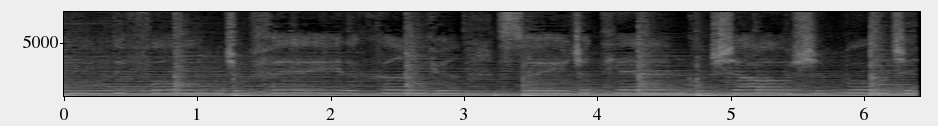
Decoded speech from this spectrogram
蝴蝶风筝飞得很远，随着天空消失不见。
